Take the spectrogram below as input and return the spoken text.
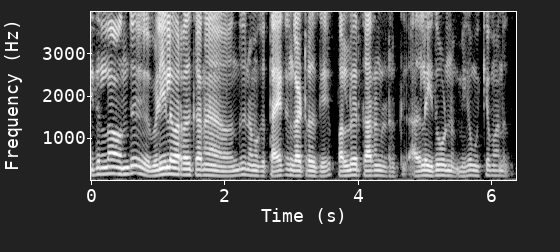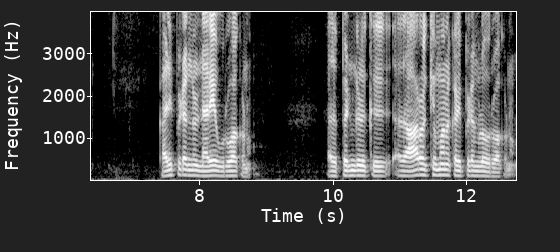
இதெல்லாம் வந்து வெளியில் வர்றதுக்கான வந்து நமக்கு தயக்கம் காட்டுறதுக்கு பல்வேறு காரணங்கள் இருக்குது அதில் இது ஒன்று மிக முக்கியமானது. கழிப்பிடங்கள் நிறைய உருவாக்கணும். அது பெண்களுக்கு அது ஆரோக்கியமான கழிப்பிடங்களை உருவாக்கணும்.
